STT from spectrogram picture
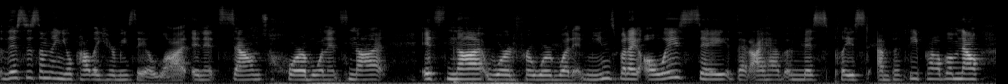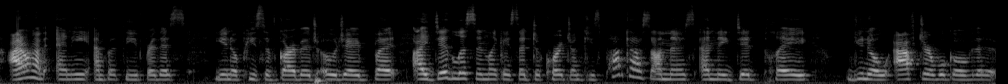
this is something you'll probably hear me say a lot, and it sounds horrible, and it's not. It's not word for word what it means, but I always say that I have a misplaced empathy problem. Now, I don't have any empathy for this, you know, piece of garbage, OJ, but I did listen, like I said, to Court Junkies podcast on this, and they did play you know, after we'll go over the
